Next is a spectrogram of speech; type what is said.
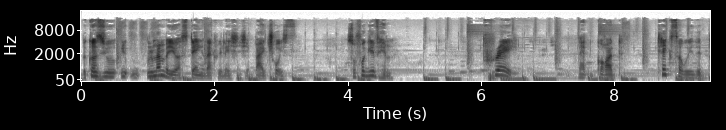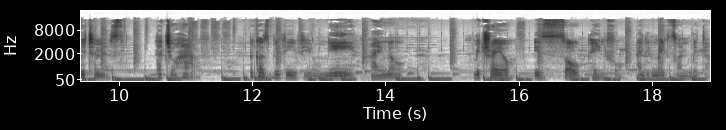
Because you, you remember you are staying in that relationship by choice. So forgive him. Pray that God takes away the bitterness that you have. Because believe you me, I know. Betrayal is so painful and it makes one bitter.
